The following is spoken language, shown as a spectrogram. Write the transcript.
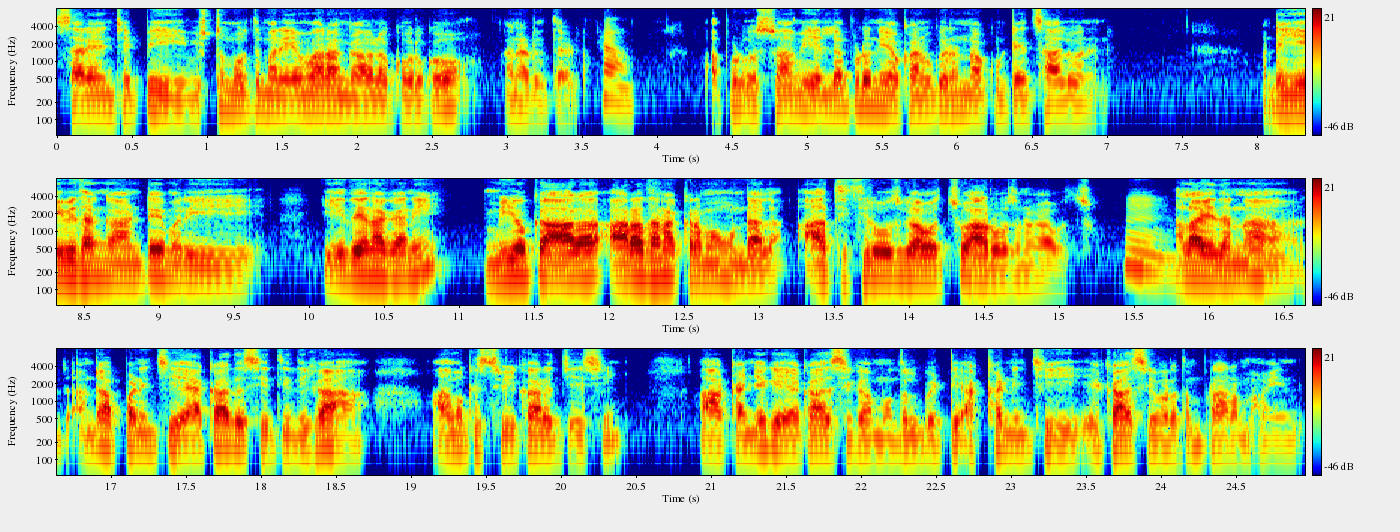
సరే అని చెప్పి విష్ణుమూర్తి మరి ఏం వరం కావాలో కోరుకో అని అడుగుతాడు. అప్పుడు స్వామి ఎల్లప్పుడూ నీ యొక్క అనుగ్రహం నాకు ఉంటే చాలు అని. అంటే ఏ విధంగా అంటే మరి ఏదైనా కానీ మీ యొక్క ఆరా ఆరాధనా క్రమం ఉండాలి. ఆ తిథి రోజు కావచ్చు ఆ రోజున కావచ్చు. అలా ఏదన్నా అంటే అప్పటి నుంచి ఏకాదశి తిథిగా ఆమెకి స్వీకారం చేసి ఆ కన్యకి ఏకాదశిగా మొదలుపెట్టి అక్కడి నుంచి ఏకాదశి వ్రతం ప్రారంభమైంది.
